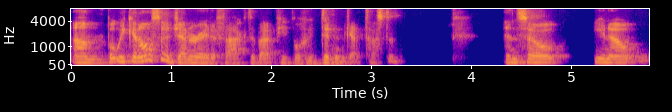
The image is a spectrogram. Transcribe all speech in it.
um, but we can also generate a fact about people who didn't get tested and so you know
